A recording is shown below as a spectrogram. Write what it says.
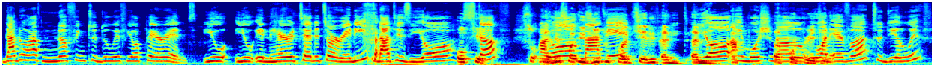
that don't have nothing to do with your parents. You you inherited it already. That is your Okay. stuff. So, your this is you to baggage, contain it and- and your emotional whatever to deal with.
